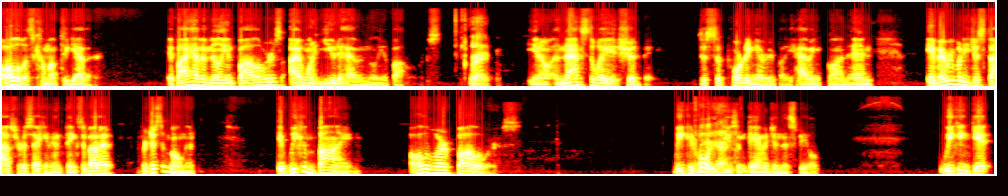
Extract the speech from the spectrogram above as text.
All of us come up together. If I have a million followers, I want you to have a million followers. Right. You know, and that's the way it should be. Just supporting everybody, having fun. And if everybody just stops for a second and thinks about it for just a moment, if we combine all of our followers we could oh, really yeah. do some damage in this field. We can get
